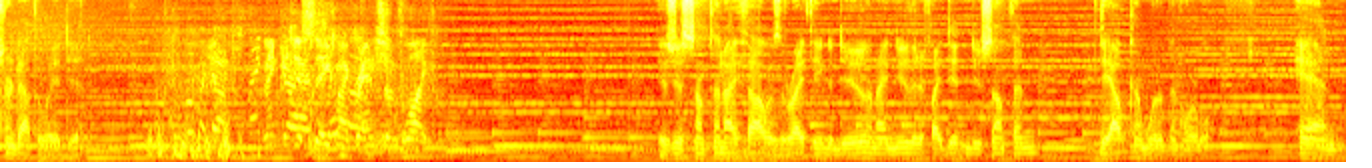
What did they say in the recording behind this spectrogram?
turned out the way it did. Oh my gosh, thank, thank you, you just saved so my much. grandson's life. It was just something I thought was the right thing to do, and I knew that if I didn't do something, the outcome would have been horrible. And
